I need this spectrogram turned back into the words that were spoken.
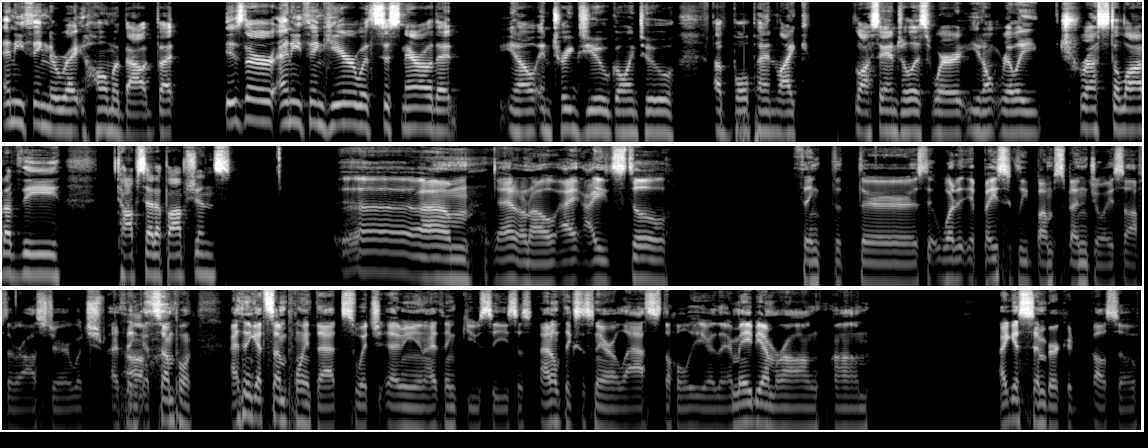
anything to write home about. But is there anything here with Cisnero that you know intrigues you going to a bullpen like Los Angeles, where you don't really trust a lot of the top setup options? Uh, um, I don't know. I I still think that there's what it basically bumps Ben Joyce off the roster, which I think Ugh. at some point, I think at some point that switch. I mean, I think you see. I don't think Cisnero lasts the whole year there. Maybe I'm wrong. Um, I guess Cimber could also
